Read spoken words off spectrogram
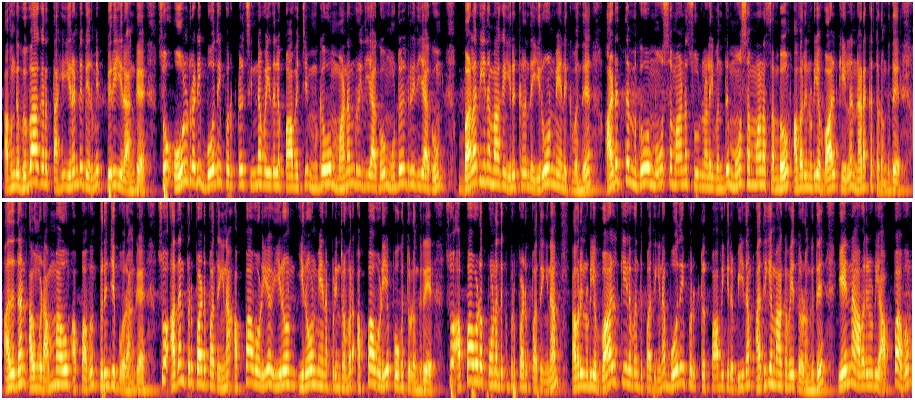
அவங்க விவாகரத்தாகி இரண்டு பேருமே பிரிகிறாங்க ஸோ ஆல்ரெடி போதைப் பொருட்கள் சின்ன வயதில் பாவிச்சு மிகவும் மனம் ரீதியாகவும் உடல் ரீதியாகவும் பலவீனமாக இருக்கிற இந்த இரோன்மேனுக்கு வந்து அடுத்த மிகவும் மோசமான சூழ்நிலை வந்து மோசமான சம்பவம் அவரினுடைய வாழ்க்கையில் நடக்க தொடங்குது. அதுதான் அவங்களோட அம்மாவும் அப்பாவும் பிரிஞ்சு போகிறாங்க ஸோ அதன் பிற்பாடு பார்த்தீங்கன்னா அப்பாவுடைய இரோன் இரோன்மேன் அப்படின்றவர் அப்பாவுடைய போக தொடங்குறாரு. ஸோ அப்பாவோட போனதுக்கு பிற்பாடு பார்த்தீங்கன்னா அவரினுடைய வாழ்க்கையில் வந்து பார்த்தீங்கன்னா போதைப் பொருட்கள் பாவிக்கிற வீதம் அதிகமாகவே தொடங்குது. ஏன்னா அவரினுடைய அப்பாவும்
